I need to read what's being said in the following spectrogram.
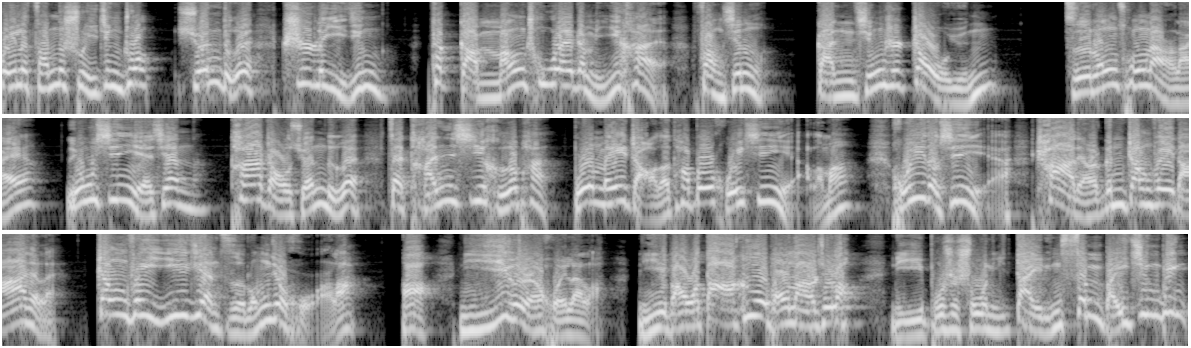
围了咱的水镜庄。玄德呀，吃了一惊，他赶忙出来，这么一看，放心了，感情是赵云。子龙从哪儿来呀？由新野县呢。他找玄德呀，在潭溪河畔，不是没找到他，不是回新野了吗？回到新野，差点跟张飞打起来。张飞一见子龙就火了啊！你一个人回来了，你把我大哥跑哪儿去了？你不是说你带领三百精兵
